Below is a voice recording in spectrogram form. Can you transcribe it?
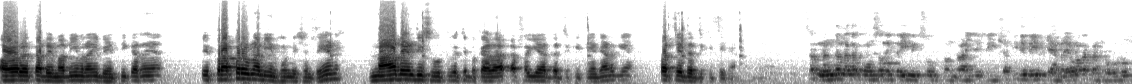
ਔਰ ਤੁਹਾਡੇ ਮਾਧਿਅਮ ਰਾਹੀਂ ਬੇਨਤੀ ਕਰ ਰਹੇ ਹਾਂ ਕਿ ਪ੍ਰੋਪਰ ਉਹਨਾਂ ਦੀ ਇਨਫੋਰਮੇਸ਼ਨ ਦੇਣ, ਨਾ ਦੇਣ ਦੀ ਸੂਰਤ ਵਿੱਚ ਬਕਾਇਦਾ ਐਫ ਆਈ ਆਰ ਦਰਜ ਕੀਤੀਆਂ ਜਾਣਗੀਆਂ। ਪਰਚੇ ਦਰਜ ਕੀਤੇ ਜਾਣ। ਸਰ ਨੰਗਲ ਨਗਰ ਕੌਂਸਲ ਦੇ ਕਰੀਬ 145 ਦੇ ਕਰੀਬ 36 ਦੇ ਕਰੀਬ ਕੈਮਰੇ ਉਹਨਾਂ ਦਾ ਕੰਟਰੋਲ ਰੂਮ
